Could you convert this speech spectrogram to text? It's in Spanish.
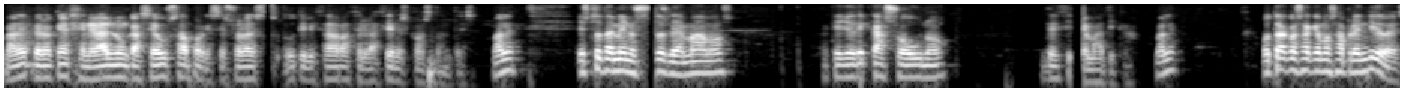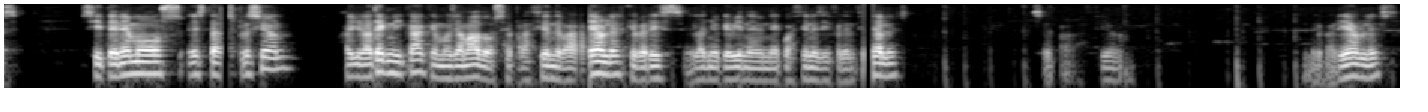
¿vale? pero que en general nunca se usa porque se suele utilizar aceleraciones constantes. ¿vale? Esto también nosotros le llamamos aquello de caso 1 de cinemática. ¿vale? Otra cosa que hemos aprendido es, si tenemos esta expresión, hay una técnica que hemos llamado separación de variables, que veréis el año que viene en ecuaciones diferenciales. Separación de variables.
